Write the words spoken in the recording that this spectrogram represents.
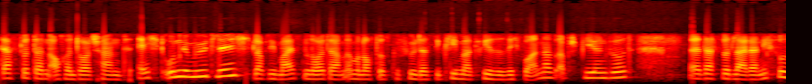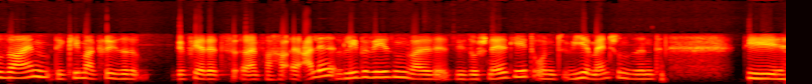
Das wird dann auch in Deutschland echt ungemütlich. Ich glaube, die meisten Leute haben immer noch das Gefühl, dass die Klimakrise sich woanders abspielen wird. Äh, das wird leider nicht so sein. Die Klimakrise gefährdet einfach alle Lebewesen, weil sie so schnell geht und wir Menschen sind die,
